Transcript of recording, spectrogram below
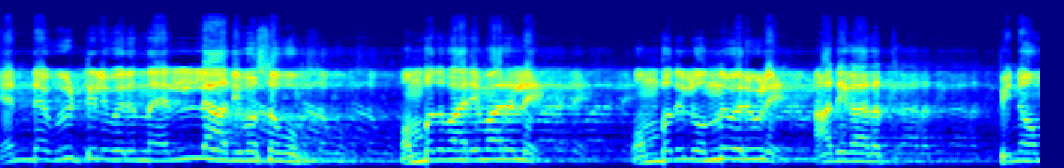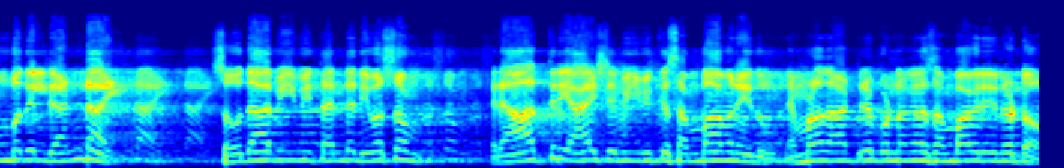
എന്റെ വീട്ടിൽ വരുന്ന എല്ലാ ദിവസവും ഒമ്പത് ഭാര്യമാരല്ലേ? ഒമ്പതിൽ ഒന്ന് വരൂലേ ആദ്യകാലത്ത്. പിന്നെ ഒമ്പതിൽ രണ്ടായി. സൗദാ ബീവി തന്റെ ദിവസം രാത്രി ആയിഷ ബീവിക്ക് സംഭാവന ചെയ്തു. നമ്മളെ നാട്ടിലെ പെണ്ണങ്ങനെ സംഭാവന ചെയ്യുന്നു കേട്ടോ.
